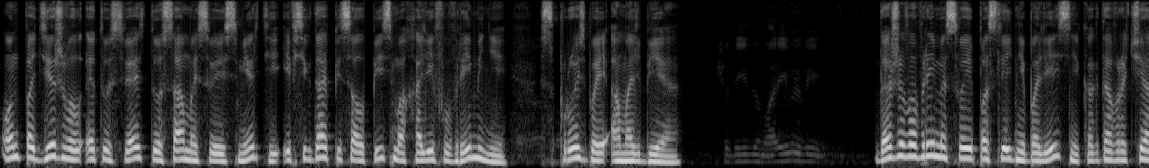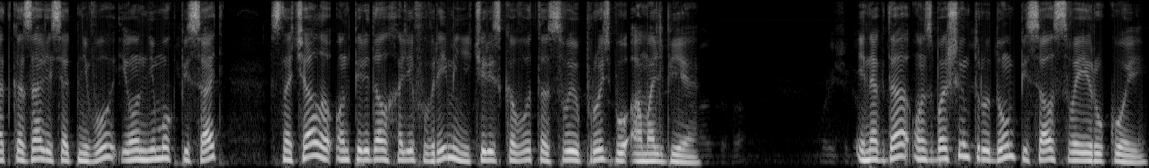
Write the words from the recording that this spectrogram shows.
Он поддерживал эту связь до самой своей смерти и всегда писал письма халифу времени с просьбой о мольбе. Даже во время своей последней болезни, когда врачи отказались от него и он не мог писать, сначала он передал халифу времени через кого-то свою просьбу о мольбе. Иногда он с большим трудом писал своей рукой.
